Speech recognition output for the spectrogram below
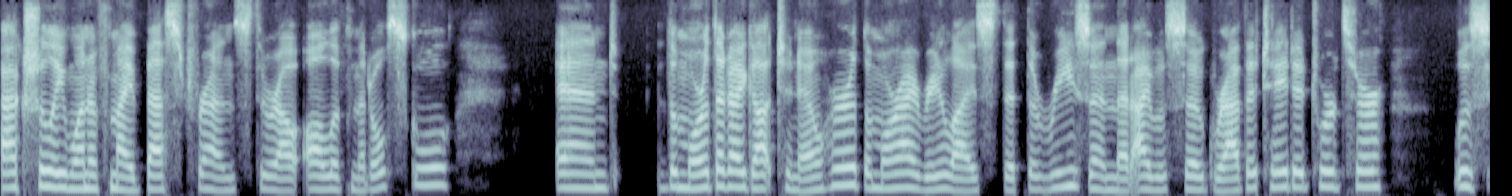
actually one of my best friends throughout all of middle school. And the more that I got to know her, the more I realized that the reason that I was so gravitated towards her was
